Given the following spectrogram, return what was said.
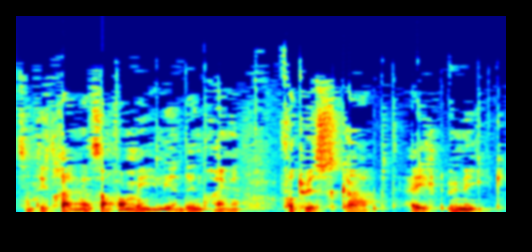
som de trenger, som familien din trenger. For du er skapt helt unik.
